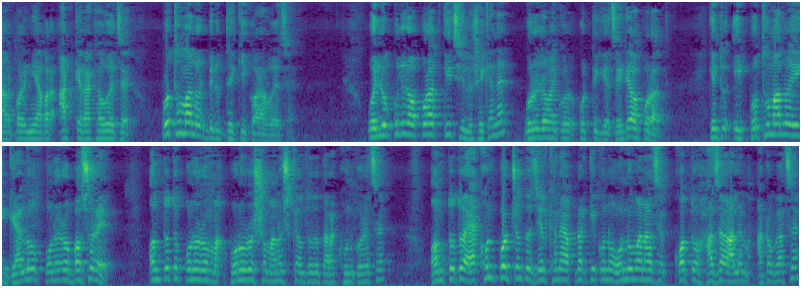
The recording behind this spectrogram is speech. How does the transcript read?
তারপরে নিয়ে আবার আটকে রাখা হয়েছে। প্রথম আলোর বিরুদ্ধে কি করা হয়েছে? ওই লোকগুলির অপরাধ কি ছিল? সেখানে গরু জমাই করতে গিয়েছে। এটা অপরাধ। কিন্তু এই প্রথম আলো এই গেল পনেরো বছরে অন্তত পনেরো পনেরোশো মানুষকে অন্তত তারা খুন করেছে। অন্তত এখন পর্যন্ত জেলখানায় আপনার কি কোনো অনুমান আছে কত হাজার আলেম আটক আছে?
